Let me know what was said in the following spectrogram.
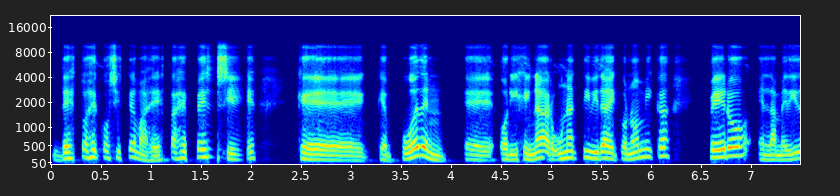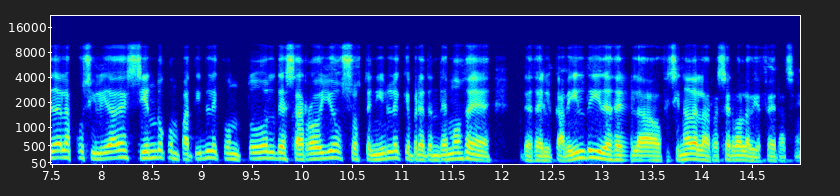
de estos ecosistemas, de estas especies que, pueden eh, originar una actividad económica pero en la medida de las posibilidades siendo compatible con todo el desarrollo sostenible que pretendemos desde el Cabildo y desde la Oficina de la Reserva de la Biosfera. Sí.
